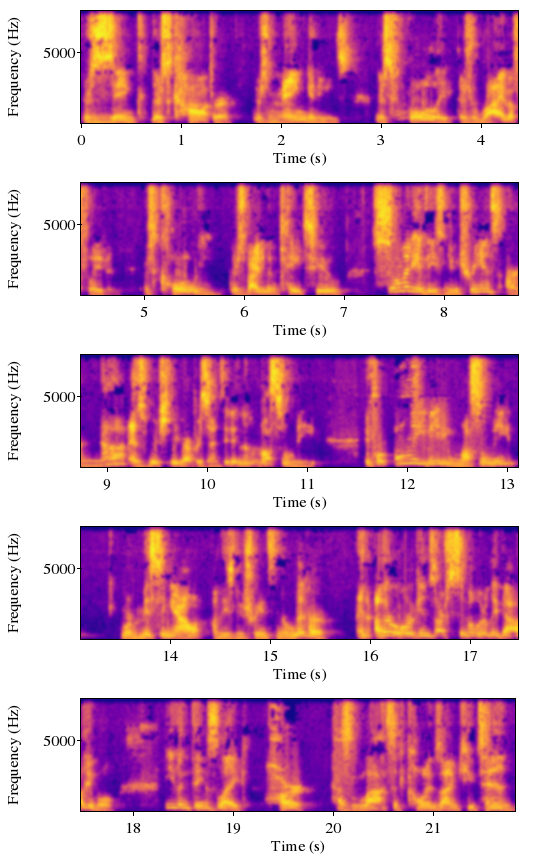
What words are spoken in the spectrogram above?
there's zinc, there's copper, there's manganese, there's folate, there's riboflavin, there's choline, there's vitamin K2. So many of these nutrients are not as richly represented in the muscle meat. If we're only eating muscle meat, we're missing out on these nutrients in the liver. And other organs are similarly valuable. Even things like heart has lots of coenzyme Q10.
